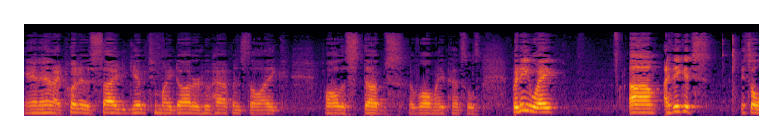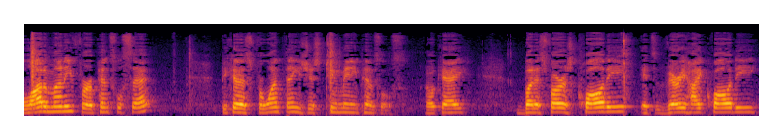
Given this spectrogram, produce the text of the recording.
And then I put it aside to give it to my daughter who happens to like all the stubs of all my pencils. But anyway, um, I think it's it's a lot of money for a pencil set because for one thing, it's just too many pencils. Okay, but as far as quality, it's very high quality.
